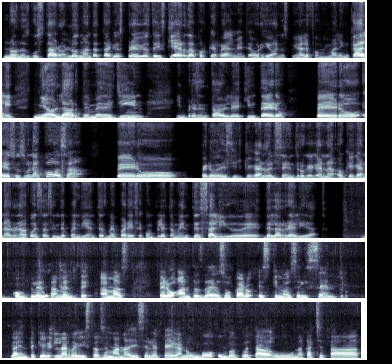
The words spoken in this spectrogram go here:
no nos gustaron los mandatarios previos de izquierda, porque realmente a Jorge Iván Ospina le fue muy mal en Cali, ni hablar de Medellín, impresentable Quintero, pero eso es una cosa, pero, pero decir que ganó el centro que gana, o que ganaron apuestas independientes me parece completamente salido de, la realidad. Completamente. Además, pero antes de eso, Caro, es que no es el centro. La gente que la revista Semana dice le pegan un, un bofetada, una cachetada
